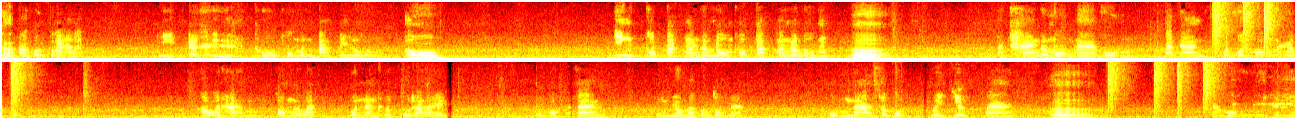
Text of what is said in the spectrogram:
ครับปรากฏว่า นี่ก็คือทูปผมมันปักไม่ลงเอายิ่งพอปักมันก็ล้มพอปักมันก็ล้ม เออ อาจารย์ก็มองหน้าผม อาจารย์ทุกคนมองหน้าผมเขาก็ถามพร้อมกันว่า วันนั้นเธอพูดอะไรผมบอกอาจารย์ ผมยอมรับตรงๆนะผมด่าสะบดไว้เยอะมาก เอออาจารย์บอกโอ้ยทำไง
